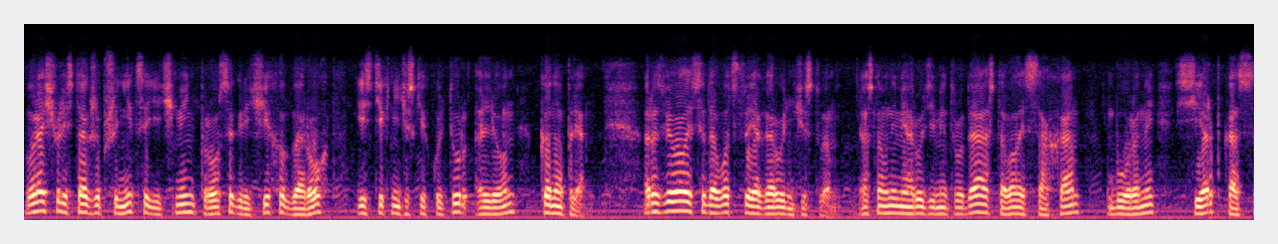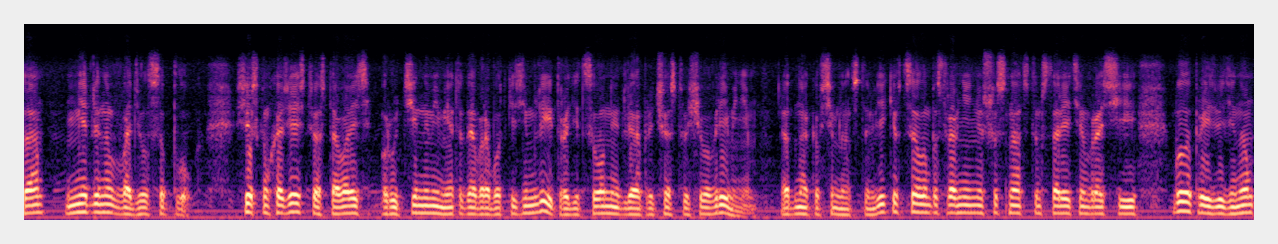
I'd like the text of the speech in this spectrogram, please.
Выращивались также пшеница, ячмень, проса, гречиха, горох, из технических культур лен, конопля. Развивалось садоводство и огородничество. Основными орудиями труда оставалась саха, бороны, серп, коса, медленно вводился плуг. В сельском хозяйстве оставались рутинными методы обработки земли, традиционные для предшествующего времени. Однако в XVII веке в целом по сравнению с XVI столетием в России было произведено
